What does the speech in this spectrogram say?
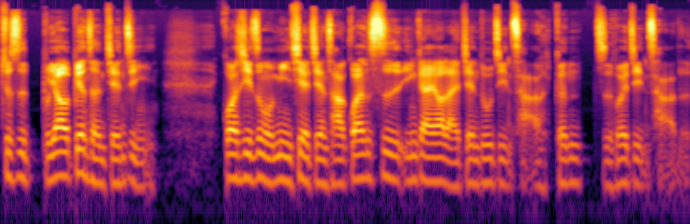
就是不要变成检警。关系这么密切，检察官是应该要来监督警察跟指挥警察的，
